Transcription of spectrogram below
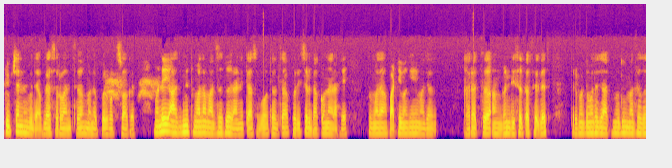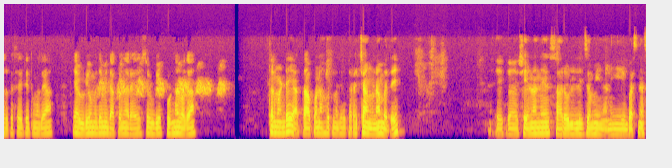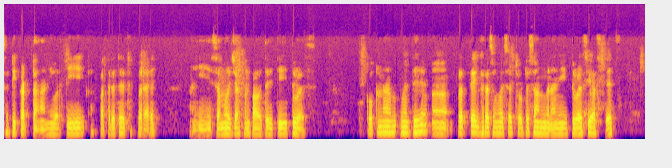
YouTube चॅनलमध्ये आपल्या सर्वांचं मनपूर्वक स्वागत. मंडळी आज मी तुम्हाला माझं घर आणि त्यासभोवतालचा परिसर दाखवणार आहे. तुम्हाला पाठीमागे माझ्या घराचं अंगण दिसत असेलच तरी पण तुम्हाला जे आतमधून माझं घर कसं आहे ते तुम्हाला या या व्हिडिओमध्ये मी दाखवणार आहे. सो व्हिडिओ पूर्ण बघा. तर मंडळी आता आपण आहोत माझ्या घराच्या अंगणामध्ये. एक शेणाने सारवलेली जमीन आणि बसण्यासाठी कट्टा आणि वरती पत्र्याचे छप्पर आहे. आणि समोर जी आपण पाहतोय ती तुळस. कोकणामध्ये प्रत्येक घरासमोर असं छोटंसं अंगण आणि तुळसही असतेच.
